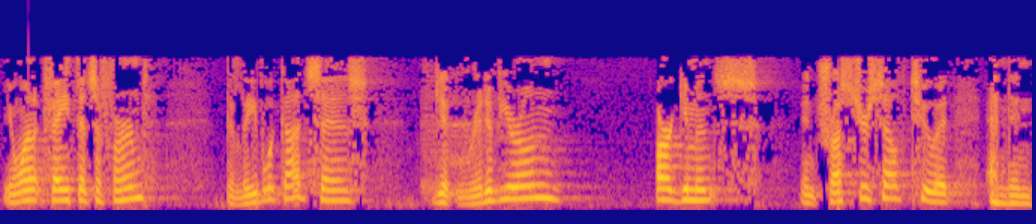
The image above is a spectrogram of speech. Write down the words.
You want faith that's affirmed? Believe what God says. Get rid of your own arguments. and trust yourself to it. And then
